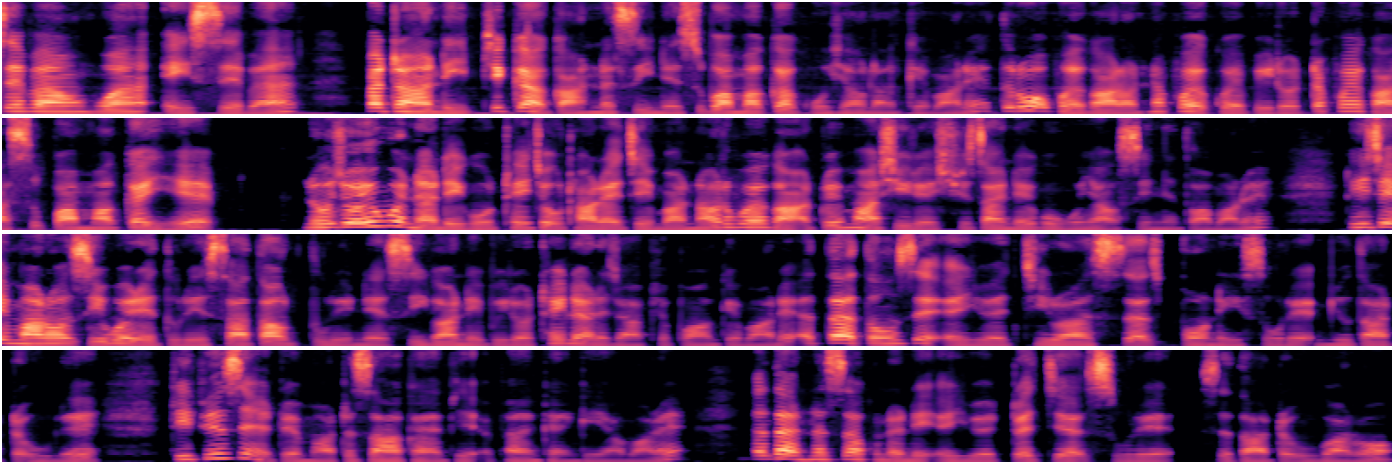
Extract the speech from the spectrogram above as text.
7187ပတ်တာနီပြစ်ကတ်ကားနှစ်စီးနဲ့စူပါမားကတ်ကိုရောက်လာခဲ့ပါတယ်။သူတို့အဖွဲ့ကတော့နှစ်ဖွဲ့ခွဲပြီးတော့တစ်ဖွဲ့ကစူပါမားကတ်ရဲ့ လုံခြုံရေးဝန်ထမ်းတွေကိုထိန်းချုပ်ထားတဲ့အချိန်မှာနောက်တစ်ဖွဲ့ကအတွင်းမှာရှိတဲ့ရွှေဆိုင်တွေကိုဝင်ရောက်စီးနင်းသွားပါတယ်။ဒီအချိန်မှာတော့ဈေးဝယ်တဲ့သူတွေစားတောက်သူတွေနဲ့စီကနေပြီးတော့ထိတ်လန့်နေကြဖြစ်ပွားခဲ့ပါတယ်။အသက်30အရွယ်ဂျီရာဆက်ဘော်နီဆိုတဲ့အမျိုးသားတအုပ်လည်းဒီဖြစ်စဉ်အတွင်းမှာတစားကန်အဖြစ်အဖမ်းခံခဲ့ရပါတယ်။အသက်28နှစ်အရွယ်တက်ကျက်ဆိုတဲ့စစ်သားတအုပ်ကတော့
